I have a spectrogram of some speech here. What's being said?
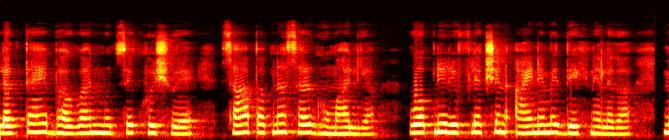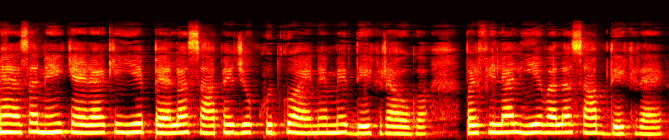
लगता है भगवान मुझसे खुश हुए। सांप अपना सर घुमा लिया। वो अपने रिफ्लेक्शन आईने में देखने लगा। मैं ऐसा नहीं कह रहा कि ये पहला सांप है जो खुद को आईने में देख रहा होगा, पर फ़िलहाल ये वाला सांप देख रहा है।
